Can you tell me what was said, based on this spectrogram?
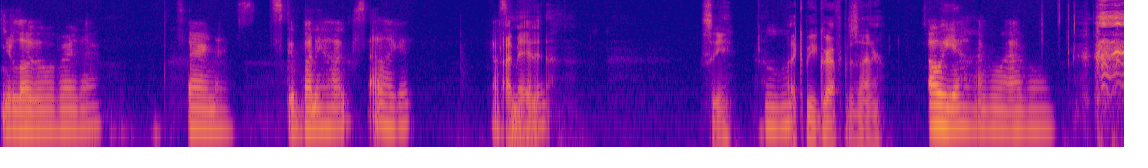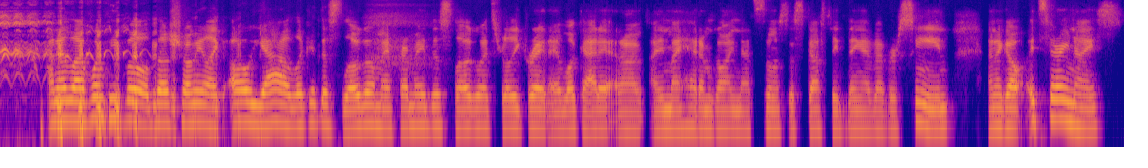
Your logo over there. It's very nice. It's good bunny hugs. I like it. I made it. See, Mhm. I could be a graphic designer. Oh yeah, everyone, everyone. and I love when people they'll show me like, oh yeah, look at this logo. My friend made this logo. It's really great. And I look at it and I, I- in my head I'm going, that's the most disgusting thing I've ever seen. And I go, it's very nice.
